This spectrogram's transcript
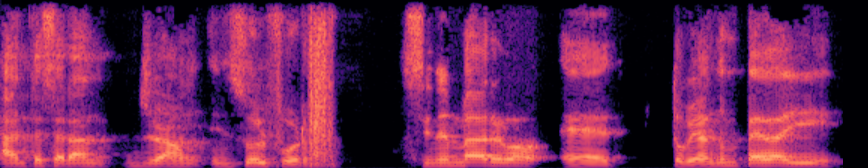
antes eran Drown in Sulfur. Sin embargo, tuvieron un pedo ahí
